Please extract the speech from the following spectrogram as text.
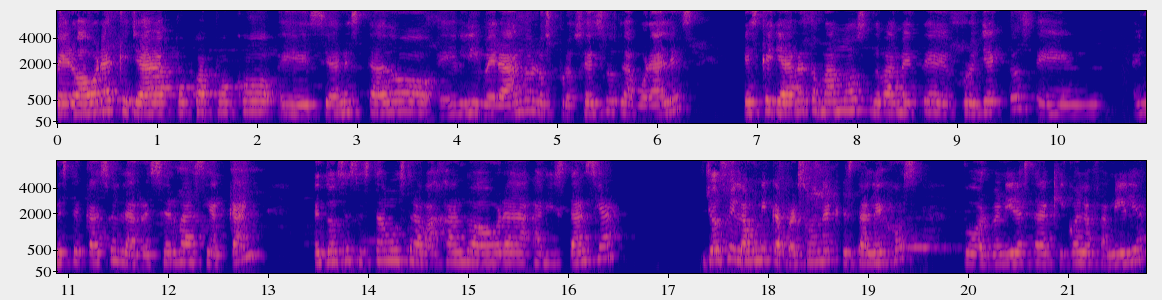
pero ahora que ya poco a poco eh, se han estado eh, liberando los procesos laborales, es que ya retomamos nuevamente proyectos, en, en este caso en la Reserva Ciancán. Entonces estamos trabajando ahora a distancia. Yo soy la única persona que está lejos por venir a estar aquí con la familia.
